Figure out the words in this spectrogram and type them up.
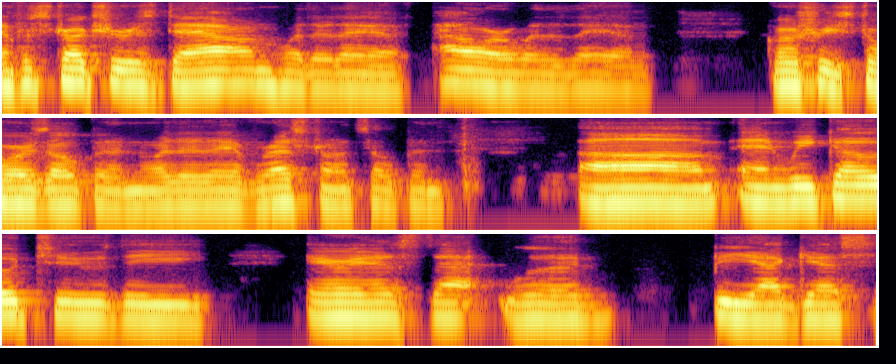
infrastructure is down, whether they have power, whether they have grocery stores open, whether they have restaurants open. Um, and we go to the areas that would be, I guess,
